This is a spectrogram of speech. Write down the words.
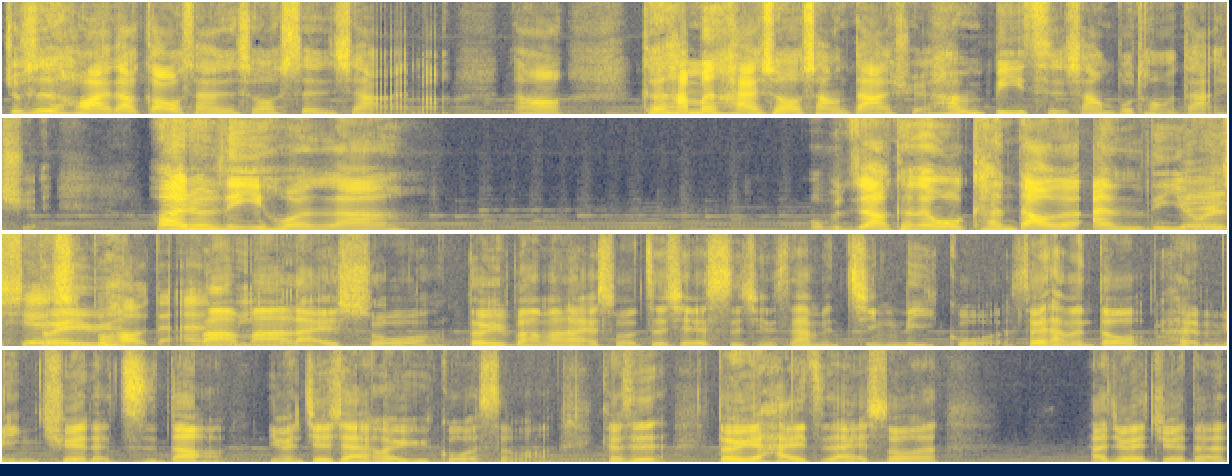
就是后来到高三的时候生下来嘛。然后可是他们还是有上大学，他们彼此上不同的大学，后来就离婚啦。我不知道，可能我看到的案例有一些是不好的案例。爸妈来说，对于爸妈来说，这些事情是他们经历过，所以他们都很明确的知道你们接下来会遇过什么。可是对于孩子来说，他就会觉得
